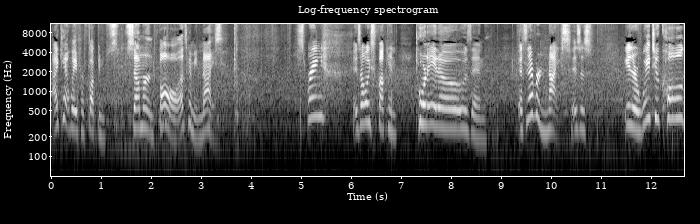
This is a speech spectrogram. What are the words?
I can't wait for fucking summer and fall. That's gonna be nice. Spring is always fucking tornadoes and it's never nice. It's just either way too cold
